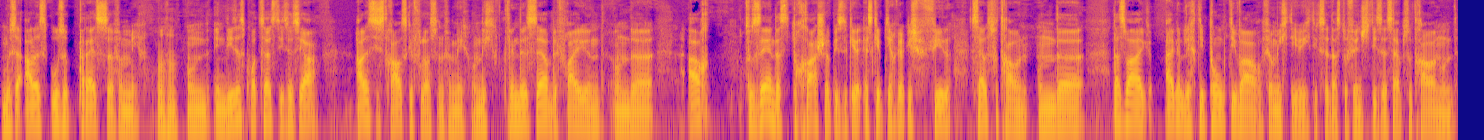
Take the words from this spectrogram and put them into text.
musste alles rauspressen für mich. Und in dieses Prozess, dieses Jahr, alles ist rausgeflossen für mich. Und ich finde es sehr befreiend und äh, auch zu sehen, dass du rasch bist. Es gibt- Es gibt dir wirklich viel Selbstvertrauen. Und äh, das war eigentlich die Punkt, die war für mich die wichtigste, dass du findest diese Selbstvertrauen und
